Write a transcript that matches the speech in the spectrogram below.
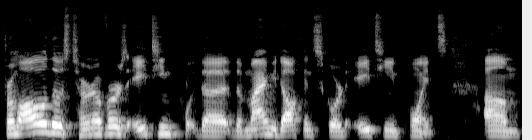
From all of those turnovers, 18 po- the the Miami Dolphins scored 18 points. Um,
